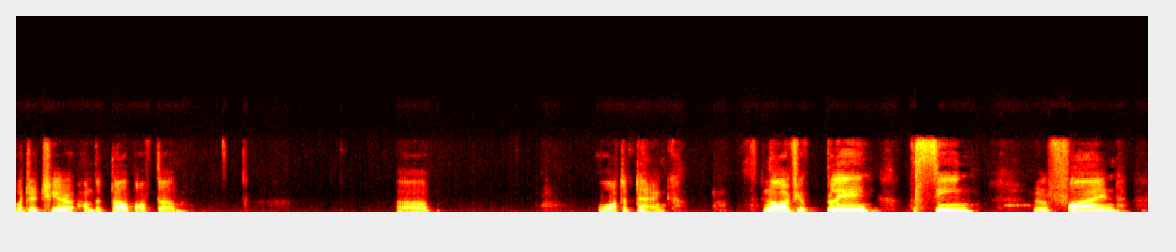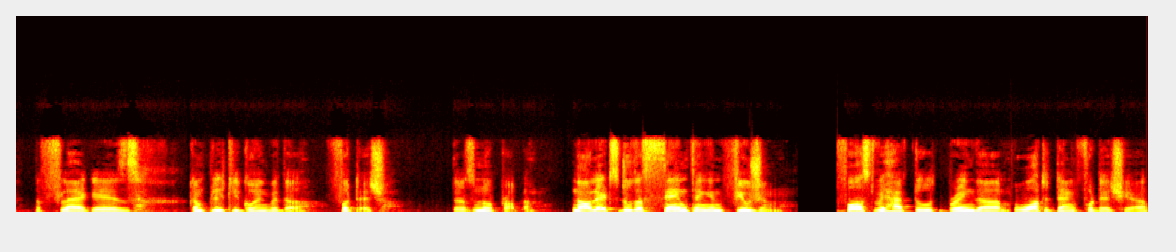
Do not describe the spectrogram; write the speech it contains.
put it here on the top of the Uh, water tank. Now, if you play the scene, you'll find the flag is completely going with the footage. There's no problem. Now let's do the same thing in Fusion. First, we have to bring the water tank footage here.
